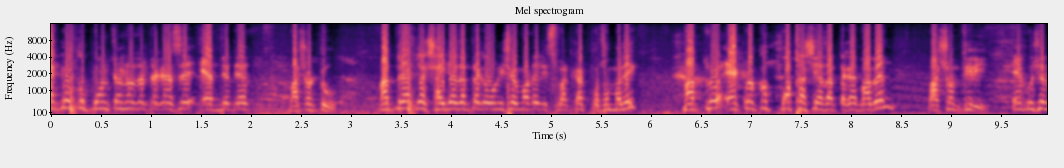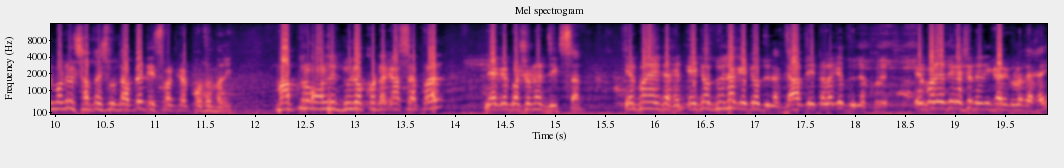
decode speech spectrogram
এক লক্ষ পঞ্চান্ন হাজার টাকা আছে অ্যাপডেটের বাসর টু মাত্র এক লাখ ষাট হাজার টাকা উনিশের মডেল স্মার্ট কার্ড প্রথম মালিক। মাত্র এক লক্ষ পঁচাশি হাজার টাকায় পাবেন বাসন থ্রি একুশের মডেল সাতাশ ফুট আপডেট স্মার্ট কার্ড প্রথম মালিক। মাত্র অনলি দুই লক্ষ টাকা আছে আপনার ল্যাকেট বাসনের জিক্সান এরপরে এই দেখেন, এটাও দুই লাখ, এটাও দুই লাখ, যার যেটা লাগে দুই লাখ করে। এরপরে এদিকে আসেন এই গাড়িগুলো দেখাই।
